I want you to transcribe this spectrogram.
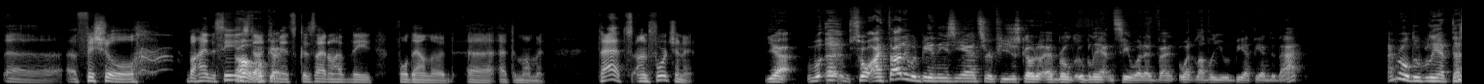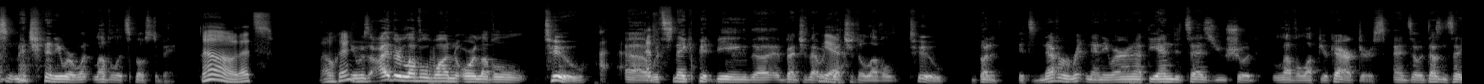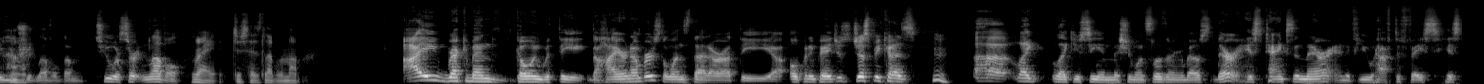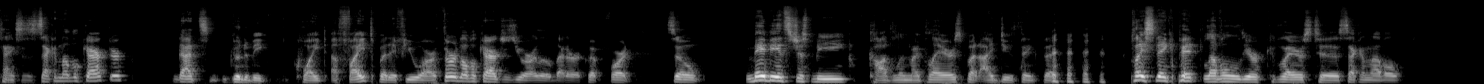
uh official behind the scenes Oh, documents because I don't have the full download uh, at the moment. That's unfortunate. Yeah. Uh, so I thought it would be an easy answer if you just go to Emerald Oubliette and see what advent what level you would be at the end of that. Emerald Oubliette doesn't mention anywhere what level it's supposed to be. Oh, that's okay. It was either level one or level two, uh, with Snake Pit being the adventure that would Yeah. get you to level two. But it's never written anywhere, and at the end it says you should level up your characters, and so it doesn't say you Oh. should level them to a certain level. Right, It just says level them up. I recommend going with the the higher numbers, the ones that are at the uh, opening pages, just because, Hmm. uh, like like you see in Mission One Slithering About, there are HISS tanks in there, and if you have to face HISS tanks as a second level character, that's going to be quite a fight. But if you are third level characters, you are a little better equipped for it. So maybe it's just me coddling my players, but I do think that play Snake Pit, level your players to second level.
